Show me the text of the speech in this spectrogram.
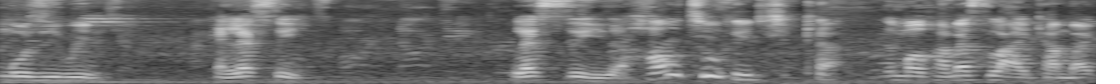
Muzi win. And let's see. Let's see how to hit the Mohamed Light comeback.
